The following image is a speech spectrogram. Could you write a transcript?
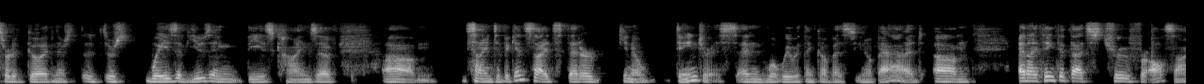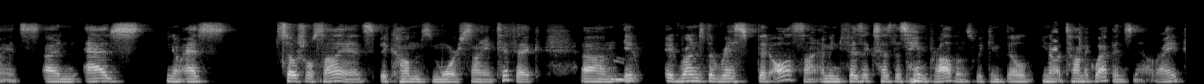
sort of good, and there's there's ways of using these kinds of um, scientific insights that are, you know, dangerous and what we would think of as, you know, bad. Um, and I think that that's true for all science. And as you know, as social science becomes more scientific, um, mm-hmm. it it runs the risk that all science, I mean, physics has the same problems. We can build, you know, atomic weapons now, right?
